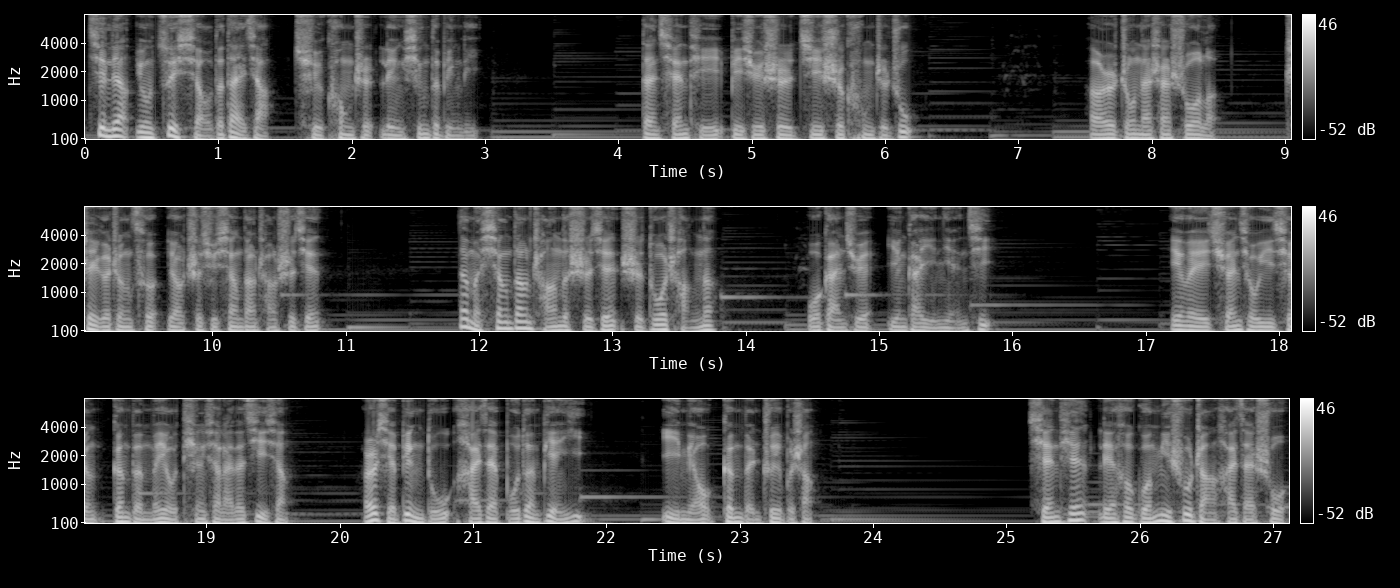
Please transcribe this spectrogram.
尽量用最小的代价去控制零星的病例。但前提必须是及时控制住。而钟南山说了，这个政策要持续相当长时间。那么，相当长的时间是多长呢？我感觉应该以年计，因为全球疫情根本没有停下来的迹象。而且病毒还在不断变异，疫苗根本追不上。前天联合国秘书长还在说，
